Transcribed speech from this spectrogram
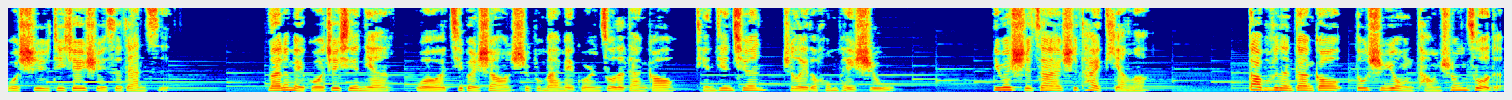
我是 DJ 水色淡子，来了美国这些年，我基本上是不买美国人做的蛋糕、甜甜圈之类的烘焙食物，因为实在是太甜了。大部分的蛋糕都是用糖霜做的，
